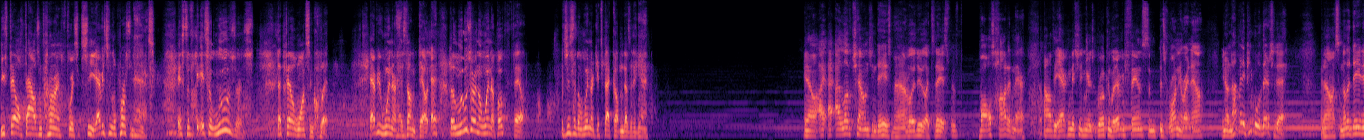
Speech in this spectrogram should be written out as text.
You fail a thousand times before you succeed. Every single person has. It's the, it's the losers that fail once and quit. Every winner has done failed. Eh, The loser and the winner both fail. It's just that the winner gets back up and does it again. You know, I, I, I love challenging days, man. I really do. Like today, it's balls hot in there. I don't know if the air conditioning here is broken, but every fan is running right now. You know, not many people are there today. You know, it's another day to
